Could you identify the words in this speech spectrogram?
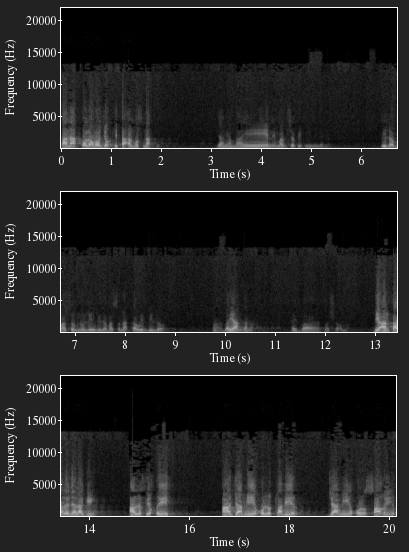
Sanad tolong rujuk kitab Al-Musnad tu. Jangan main Imam Syafi'i ini jangan. Bila masa menulis, bila masa nak kahwin, bila. Ha, bayangkan. Hebat, Masya Allah. Di antaranya lagi. Al-Fiqih. Ha, Jami'ul Kabir. Jami'ul Saghir.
